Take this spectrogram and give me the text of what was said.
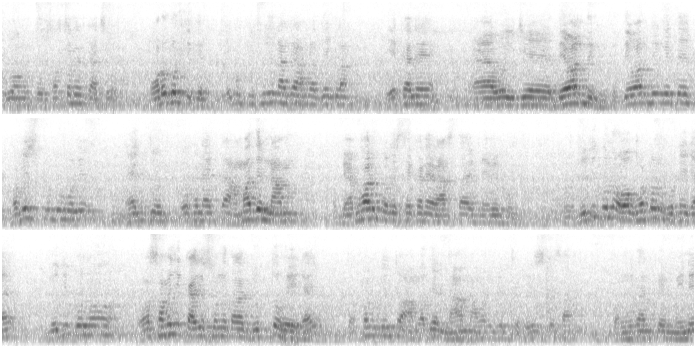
এবং প্রশাসনের কাছেও পরবর্তী ক্ষেত্রে। এবং কিছুদিন আগে আমরা দেখলাম এখানে ওই যে দেওয়ানদিঘিতে দেওয়ানদিঘিতে ভবেশ টুডু বলে একজন ওখানে একটা আমাদের নাম ব্যবহার করে সেখানে রাস্তায় নেমে পড়ল। যদি কোনো অঘটন ঘটে যায়, যদি কোনো অসামাজিক কাজের সঙ্গে তারা যুক্ত হয়ে যায়, তখন কিন্তু আমাদের নাম আমাদের রেজিস্ট্রেশন সংবিধানকে মেনে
